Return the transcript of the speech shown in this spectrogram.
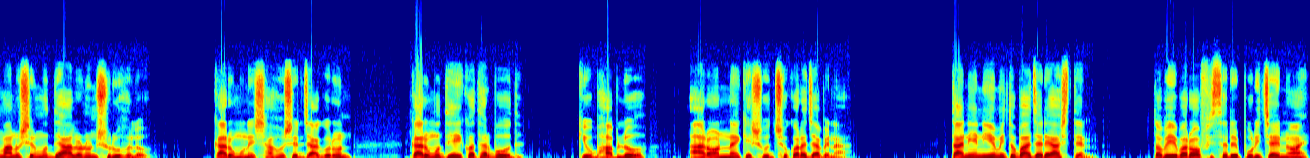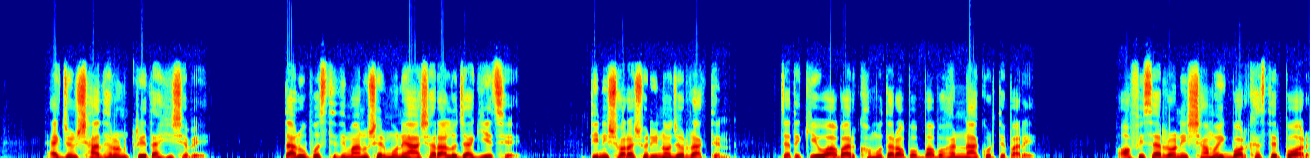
মানুষের মধ্যে আলোড়ন শুরু হল। কারও মনে সাহসের জাগরণ, কারও মধ্যে একথার বোধ। কেউ ভাবল, আর অন্যায়কে সহ্য করা যাবে না। তা নিয়ে নিয়মিত বাজারে আসতেন। তবে এবার অফিসারের পরিচয় নয়, একজন সাধারণ ক্রেতা হিসেবে। তার উপস্থিতি মানুষের মনে আশার আলো জাগিয়েছে। তিনি সরাসরি নজর রাখতেন, যাতে কেউ আবার ক্ষমতার অপব্যবহার না করতে পারে। অফিসার রনির সাময়িক বরখাস্তের পর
